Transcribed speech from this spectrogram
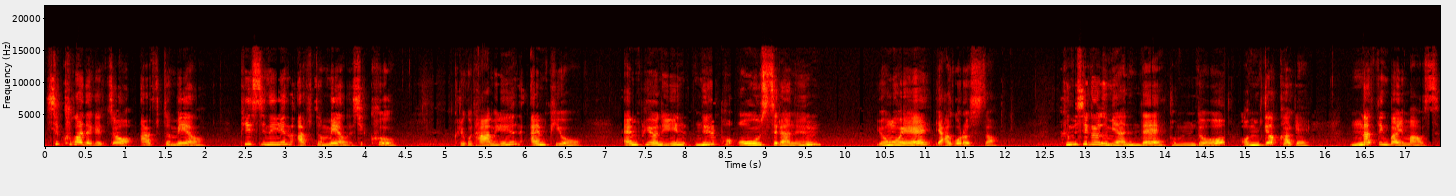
식후가 되겠죠. after meal. PC는 after meal 식후. 그리고 다음은 MPO. MPO는 nilpoo스라는 용어의 약어로서 금식을 의미하는데 좀 더 엄격하게 nothing by mouth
